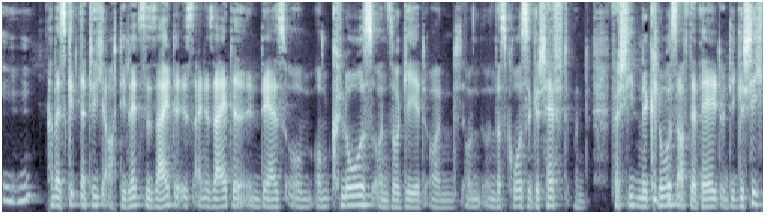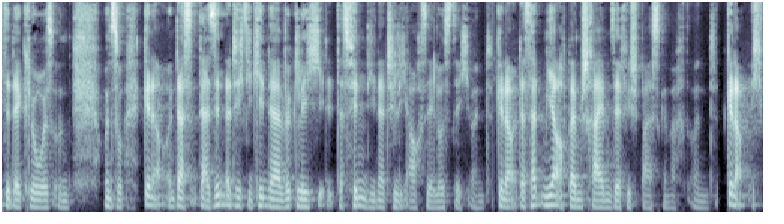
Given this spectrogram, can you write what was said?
Mhm. Aber es gibt natürlich auch die letzte Seite ist eine Seite, in der es um, um Klos und so geht und, und, und das große Geschäft und verschiedene Klos auf der Welt und die Geschichte der Klos und, und so. Genau. Und das, da sind natürlich die Kinder wirklich, das finden die natürlich auch sehr lustig und genau, das hat mir auch beim Schreiben sehr viel Spaß gemacht und genau, ich,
